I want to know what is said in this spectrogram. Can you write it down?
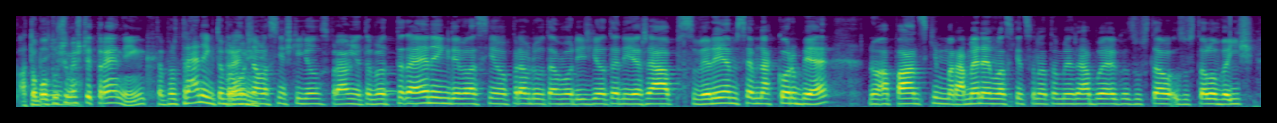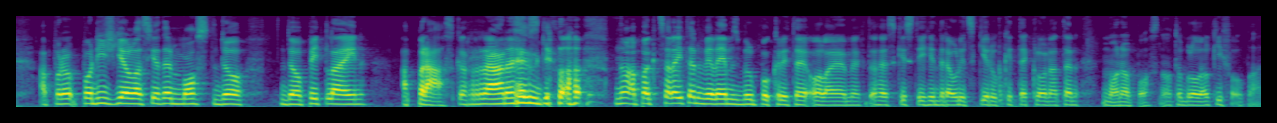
A to byl tuším ještě trénink. To byl trénink, to byl možná vlastně ještě dělal správně. To byl trénink, kdy vlastně opravdu tam odjížděl ten jeřáb s Williamsem na korbě. No a pán s tím ramenem vlastně, co na tom jeřábu jako zůstal, zůstalo vejš a pro, podjížděl vlastně ten most do, do pit lane a prásk, rána jak zděla. No a pak celý ten Williams byl pokrytý olejem, jak to hezky z té hydraulické ruky teklo na ten monopost. No to bylo velký foupa.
